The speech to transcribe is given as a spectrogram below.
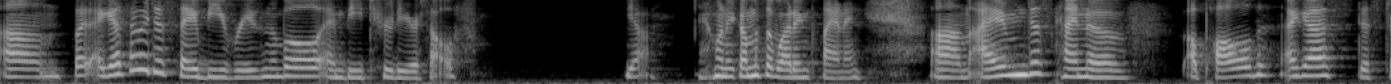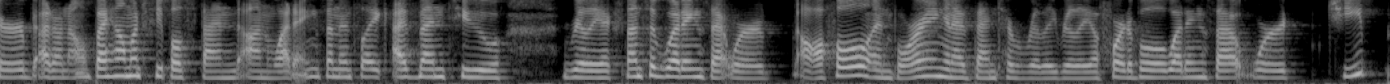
Um, but I guess I would just say be reasonable and be true to yourself. Yeah. When it comes to wedding planning, um, I'm just kind of appalled, I guess, disturbed, I don't know, by how much people spend on weddings. And it's like, I've been to really expensive weddings that were awful and boring, and I've been to really, really affordable weddings that were cheap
